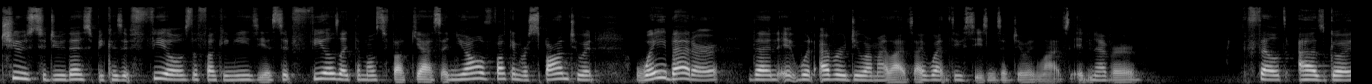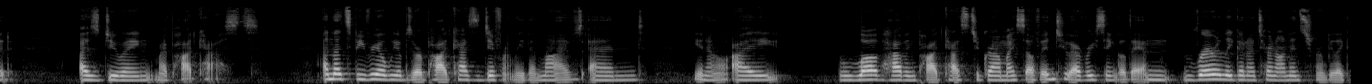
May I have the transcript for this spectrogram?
choose to do this because it feels the fucking easiest. It feels like the most fuck yes. And y'all fucking respond to it way better than it would ever do on my lives. I went through seasons of doing lives. It never felt as good as doing my podcasts. And let's be real, we absorb podcasts differently than lives. And you know, I love having podcasts to ground myself into every single day. I'm rarely going to turn on Instagram and be like,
